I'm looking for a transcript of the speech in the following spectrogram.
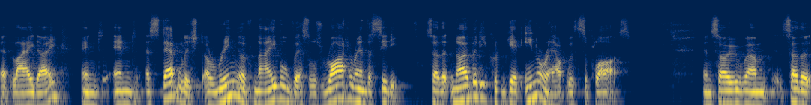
at Lade and, and established a ring of naval vessels right around the city so that nobody could get in or out with supplies. And so, um, so the,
